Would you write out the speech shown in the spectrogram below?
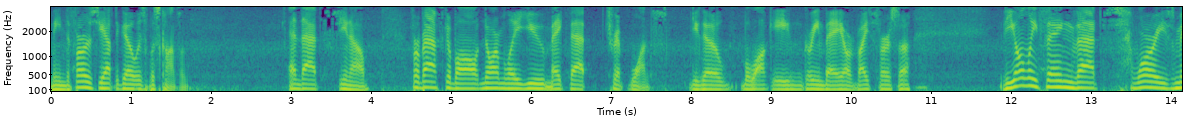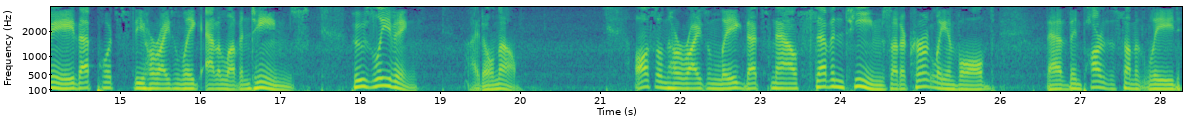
I mean, the first you have to go is Wisconsin. And that's, you know, for basketball, normally you make that trip once. You go to Milwaukee, Green Bay, or vice versa. The only thing that worries me, that puts the Horizon League at 11 teams. Who's leaving? I don't know. Also in the Horizon League, that's now seven teams that are currently involved that have been part of the Summit League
